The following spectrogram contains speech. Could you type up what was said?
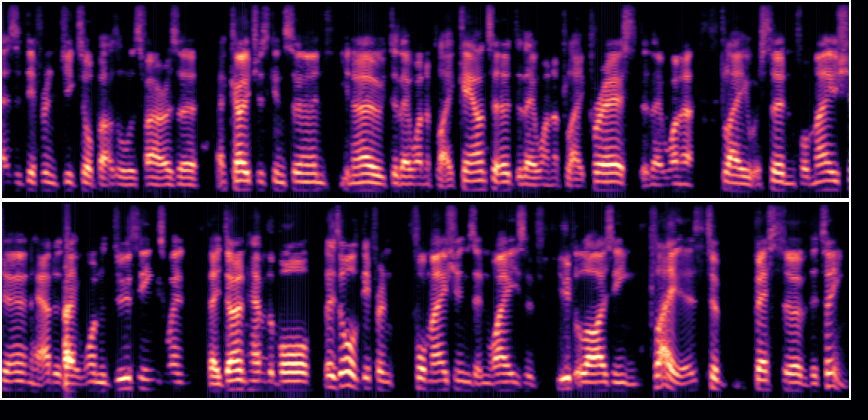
has a different jigsaw puzzle as far as a, a coach is concerned. You know, do they want to play counter? Do they want to play press? Do they want to play a certain formation? How do they want to do things when they don't have the ball? There's all different formations and ways of utilizing players to best serve the team.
